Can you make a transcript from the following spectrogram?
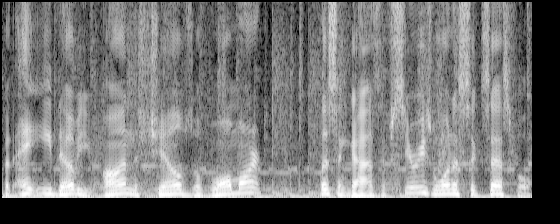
But AEW on the shelves of Walmart? Listen, guys, if Series 1 is successful,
